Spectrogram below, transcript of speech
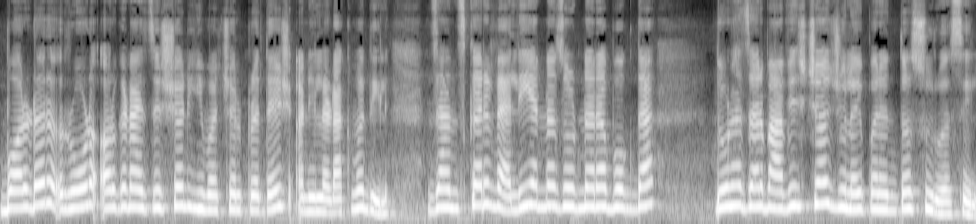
border road organisation Himachal Pradesh आणि लडाखमधील झांस्कर व्हॅली यांना जोडणारा बोगदा दोन हजार बावीसच्या जुलैपर्यंत सुरू असेल.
